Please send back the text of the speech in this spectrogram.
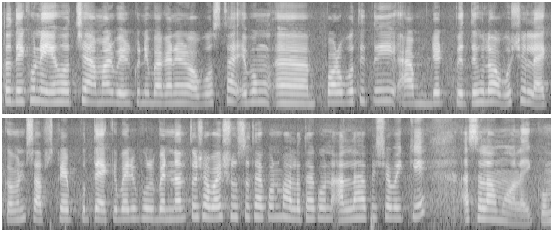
তো দেখুন, এ হচ্ছে আমার বেলকুনি বাগানের অবস্থা এবং পরবর্তীতে আপডেট পেতে হলে অবশ্যই লাইক কমেন্ট সাবস্ক্রাইব করতে একেবারে ভুলবেন না। তো সবাই সুস্থ থাকুন, ভালো থাকুন। আল্লাহ হাফিজ সবাইকে। আসসালামু আলাইকুম।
